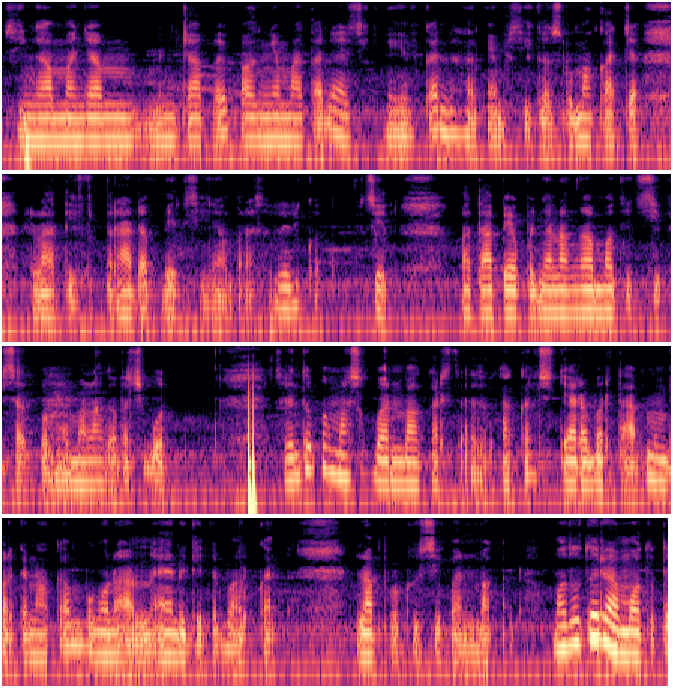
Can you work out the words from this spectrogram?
sehingga mencapai penghematan yang signifikan dalam emisi gas rumah kaca relatif terhadap bensin yang berasal dari kota fosil. Kata pihak penyelenggara saat pengumuman langkah tersebut. Itu, pemasok bahan bakar akan secara bertahap memperkenalkan penggunaan energi terbarukan dalam produksi bahan bakar. Moto2 dan Moto3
